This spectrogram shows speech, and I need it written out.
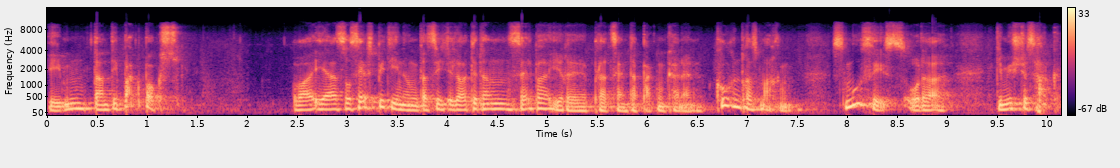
eben dann die Backbox. Aber eher so Selbstbedienung, dass sich die Leute dann selber ihre Plazenta backen können. Kuchen draus machen, Smoothies oder gemischtes Hack.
